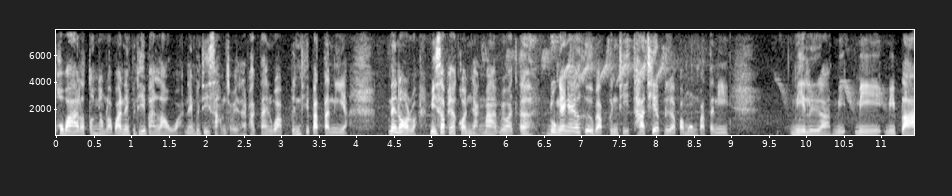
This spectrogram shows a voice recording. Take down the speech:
เพราะว่าเราต้องยอมรับว่าในพื้นที่บ้านเราอะในพื้นที่สามจังหวัดชายภาคใต้หรือว่าพื้นที่ปัตตานีแน่นอนว่ามีทรัพยากรอย่างมาก ไม่ว่าเออดูง่ายๆก็คือแบบพื้นที่ท่าเทียบเรือประมงปัตตานีมีเรือมีมีมีปลา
